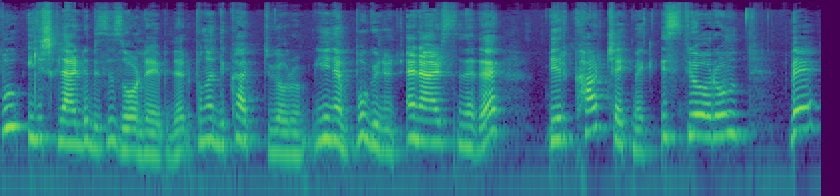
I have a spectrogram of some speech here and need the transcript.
Bu ilişkilerde bizi zorlayabilir. Buna dikkat diyorum. Yine bugünün enerjisine de bir kart çekmek istiyorum ve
